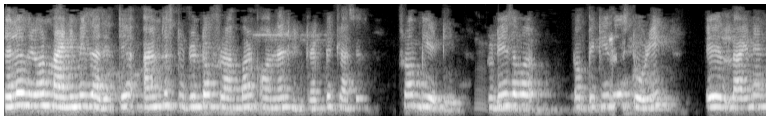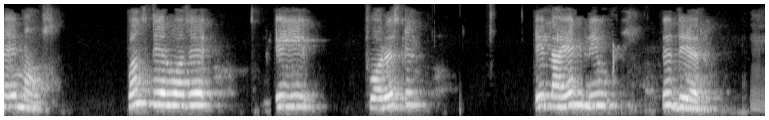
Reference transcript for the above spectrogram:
Hello everyone, my name is Aditya. I am the student of Ramban Online Interactive Classes from B18. Hmm. Today's our topic is a story, a lion and a mouse. Once there was a, a forest, a lion lived there. Hmm.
